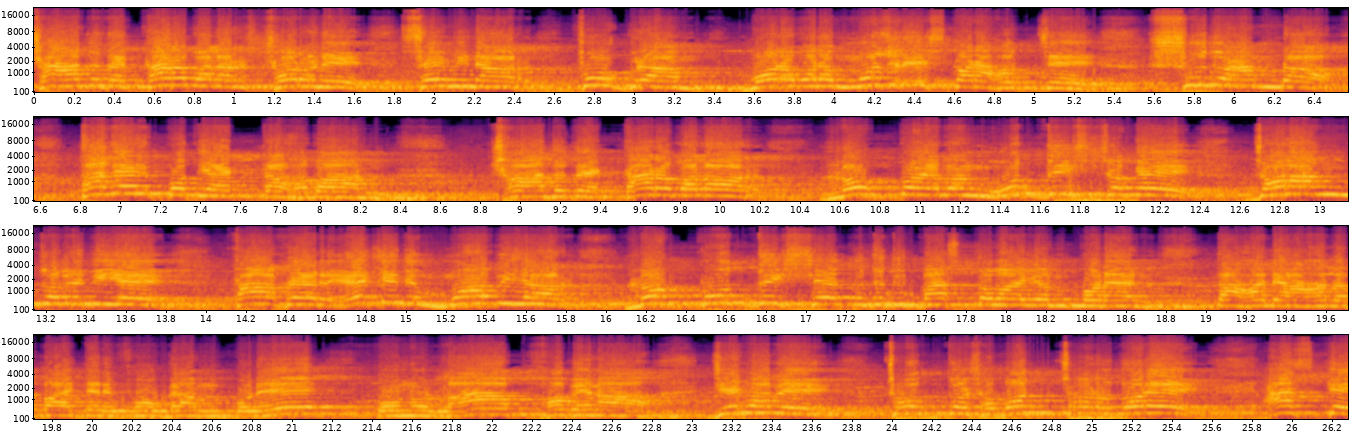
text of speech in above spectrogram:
শাহাদাতে কারবালার স্মরণে সেমিনার, প্রোগ্রাম, বড় বড় মজলিস করা হচ্ছে। শুধু আমরা তাদের প্রতি একটা আহ্বান, শাহাদতে কারবালার লক্ষ্য এবং উদ্দেশ্যকে জলাঞ্জলি দিয়ে কাফের এজিদ মহাবিয়ার লক্ষ্য উদ্দেশ্যে যদি বাস্তবায়ন করেন, তাহলে আহলে বাইদের প্রোগ্রাম করে কোনো লাভ হবে না। যেভাবে চোদ্দশো বছর ধরে আজকে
